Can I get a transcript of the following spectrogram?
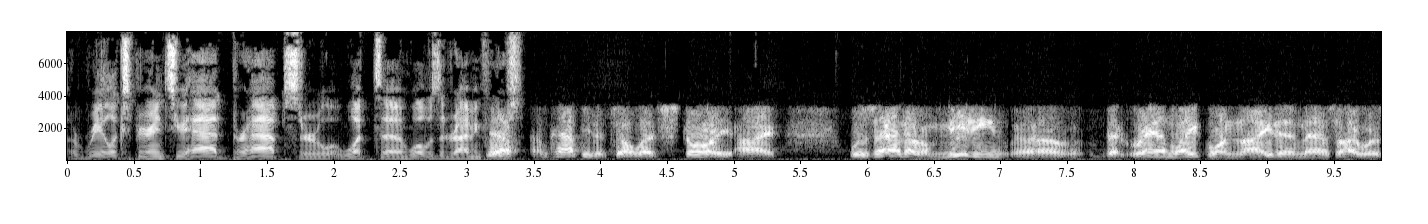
a real experience you had, perhaps, or what? Uh, what was the driving force? Yes, I'm happy to tell that story. I was at a meeting uh, that ran late one night, and as I was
